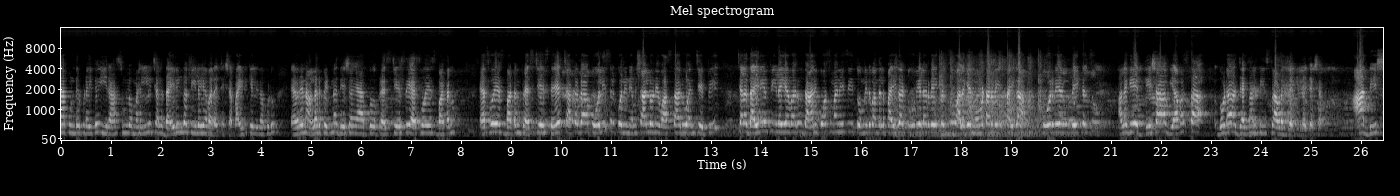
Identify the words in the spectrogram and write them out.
యాప్ ఉండేప్పుడైతే ఈ రాష్ట్రంలో మహిళలు చాలా ధైర్యంగా ఫీల్ అయ్యేవారు అధ్యక్ష. బయటికి వెళ్ళినప్పుడు ఎవరైనా అల్లరి పెట్టినా దిశ యాప్ ప్రెస్ చేసి SOS button SOS button press చేస్తే చక్కగా పోలీసులు కొన్ని నిమిషాల్లోనే వస్తారు అని చెప్పి చాలా ధైర్యం ఫీల్ అయ్యేవారు. దానికోసం అనేసి తొమ్మిది వందల పైగా టూ వీలర్ వెహికల్స్ అలాగే నూట అరవై పైగా ఫోర్ వీలర్ వెహికల్స్ అలాగే దిశ వ్యవస్థ కూడా జగన్ తీసుకురావడం జరిగింది అధ్యక్ష. ఆ దిశ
